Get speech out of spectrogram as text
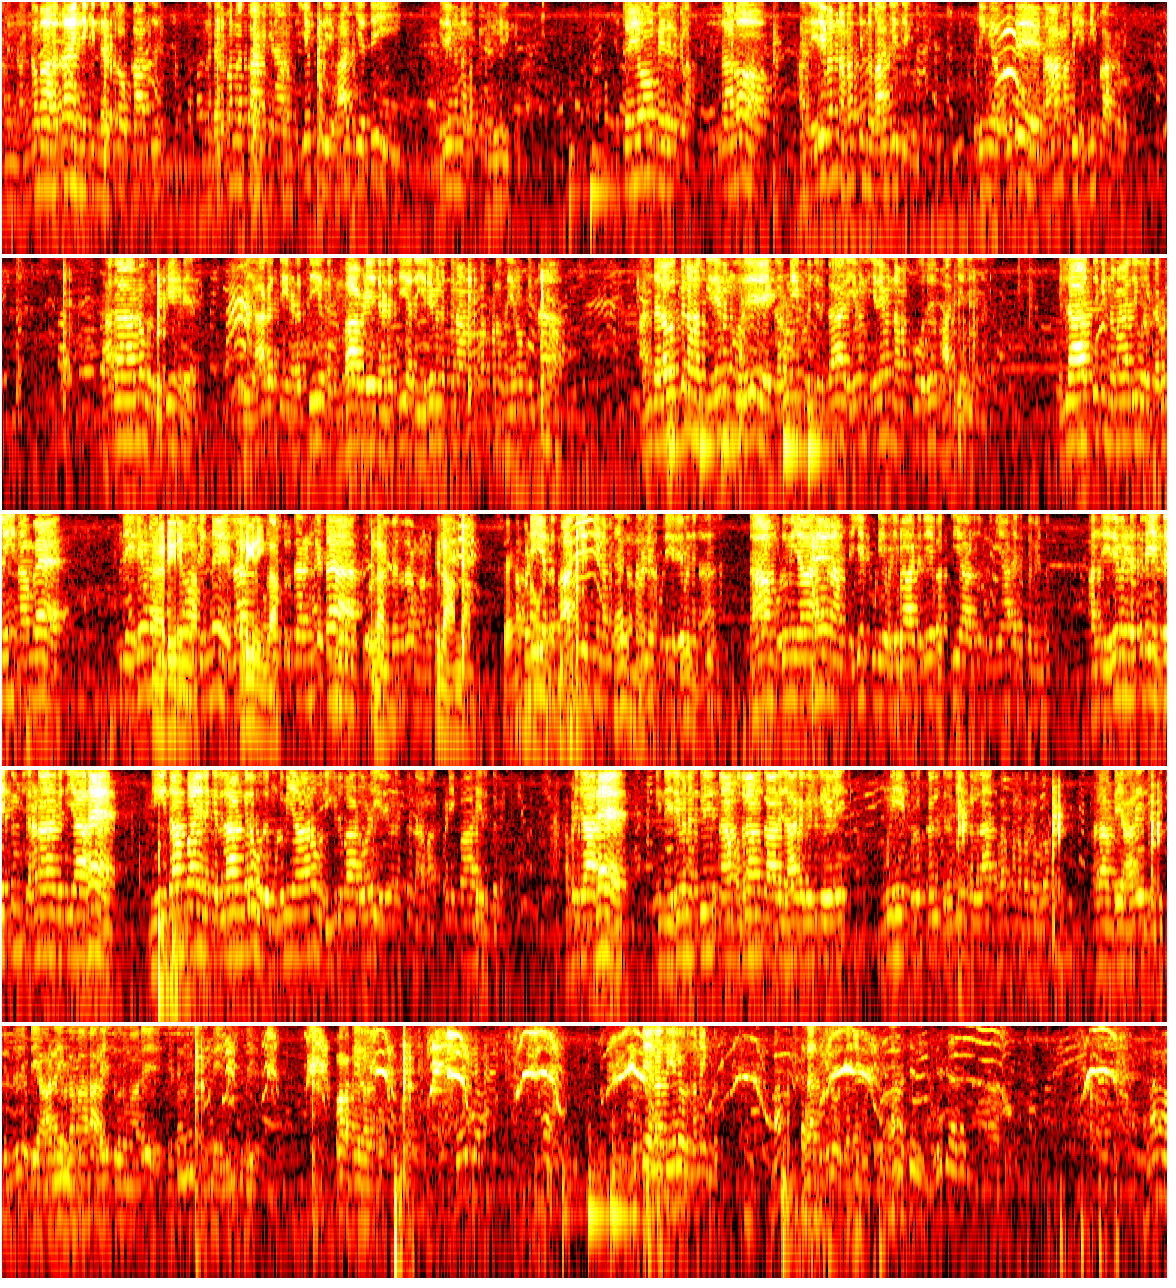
அதன் அங்கமாகத்தான் இன்னைக்கு இந்த இடத்துல உட்கார்ந்து அந்த கருப்பண்ண சுவாமிக்கு நாம செய்யக்கூடிய பாக்கியத்தை இறைவன் நமக்கு நல்கியிருக்கிறார். எத்தனையோ பேர் இருக்கலாம். இருந்தாலும் அந்த இறைவன் நமக்கு இந்த பாக்கியத்தை கொடுத்திருக்கான் அப்படிங்கிற பொழுது நாம் அதை எண்ணி பார்க்க வேண்டும். சாதாரண ஒரு விஷயம் கிடையாது. ஒரு யாகத்தை நடத்தி அந்த கும்பாபிடயத்தை நடத்தி அதை இறைவனுக்கு நாம் சமர்ப்பணம் செய்யறோம் அப்படின்னா அந்த அளவுக்கு நமக்கு இறைவன் ஒரு கருணை புரிஞ்சிருக்கார் இறைவன் இறைவன் நமக்கு ஒரு பாக்கியத்தை தந்திருக்கார். எல்லாத்துக்கும் இந்த மாதிரி ஒரு கருணை. நாம இந்த இல்ல. இல்லை அந்த சரி அப்படி அந்த பாக்கியத்தை நமக்கு இறைவனுக்கு நாம் முழுமையாக நாம் செய்யக்கூடிய வழிபாட்டிலே பக்தியானது முழுமையாக இருக்க வேண்டும். அந்த இறைவனிடத்திலே என்றைக்கும் சரணாகதியாக நீதான்ப்பா எனக்கு எல்லாங்கிற ஒரு முழுமையான ஒரு ஈடுபாடோட இறைவனுக்கு நாம் அர்ப்பணிப்பாக இருக்க வேண்டும். அப்படியாக இந்த இறைவனுக்கு நாம் முதலாம் கால யாக வேள்விகளே மூலிகை பொருட்கள் திரவியங்கள்லாம் சமர்ப்பணம் பண்ணுவோம் அதெல்லாம் அப்படியே ஆலயத்திற்கு சென்று அப்படியே ஆலய வளமாக அழைத்து வருமாறு அப்படியே. சுத்தி எல்லாத்துக்கையிலும் ஒரு தொன்னை கொடு. எல்லாத்துக்கையிலும் ஒரு தொன்னை கொடு. ஆ சரி இருக்கிறதா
